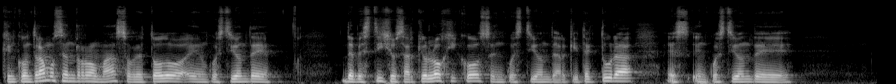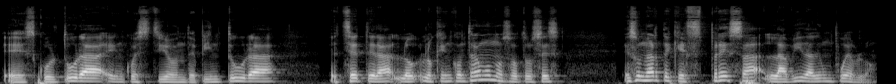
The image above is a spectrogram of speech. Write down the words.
que encontramos en Roma, sobre todo en cuestión de, de vestigios arqueológicos, en cuestión de arquitectura, es, en cuestión de escultura, en cuestión de pintura, etc. Lo, que encontramos nosotros es, es un arte que expresa la vida de un pueblo,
